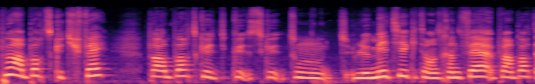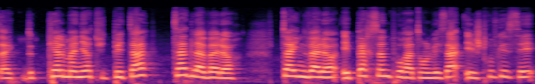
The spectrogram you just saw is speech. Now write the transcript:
peu importe ce que tu fais, peu importe que, ce que ton, le métier que tu es en train de faire, peu importe de quelle manière tu te pétas, t'as de la valeur. T'as une valeur et personne pourra t'enlever ça. Et je trouve que c'est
